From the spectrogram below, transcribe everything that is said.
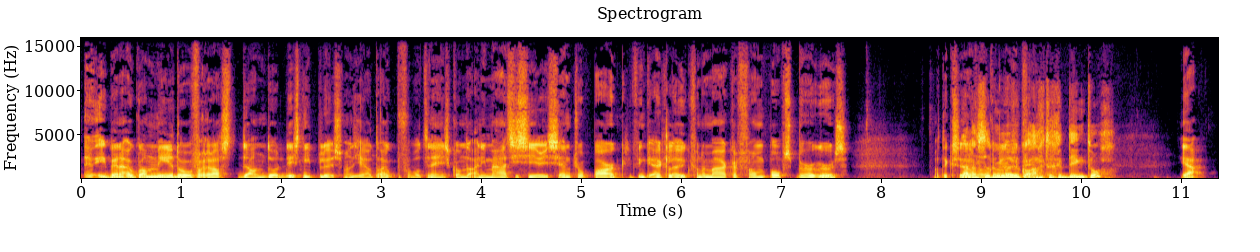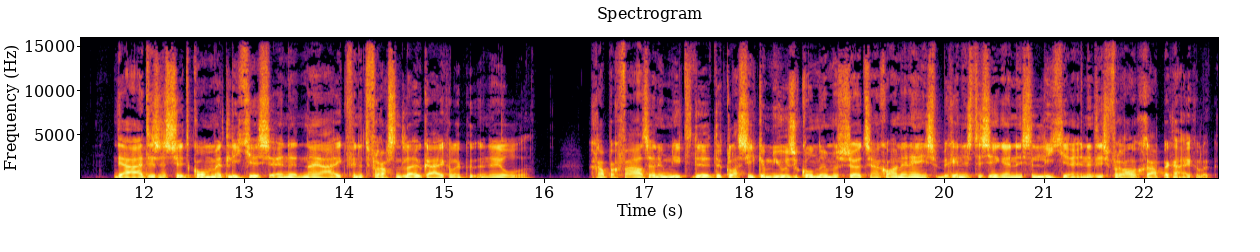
ik ben er ook wel meer door verrast dan door Disney Plus. Want je had ook bijvoorbeeld ineens kwam de animatieserie Central Park. Die vind ik erg leuk, van de maker van Bob's Burgers. Wat ik zelf Maar dat is ook dat musical-achtige ding, toch? Ja. Ja, het is een sitcom met liedjes. En het, nou ja, ik vind het verrassend leuk eigenlijk. Een heel grappig verhaal. Het zijn ook niet de, de klassieke musical nummers of zo. Het zijn gewoon ineens beginnen ze te zingen en is een liedje. En het is vooral grappig eigenlijk.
